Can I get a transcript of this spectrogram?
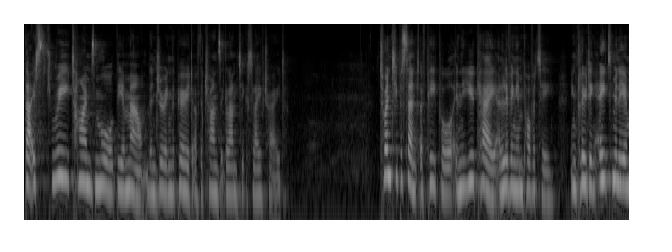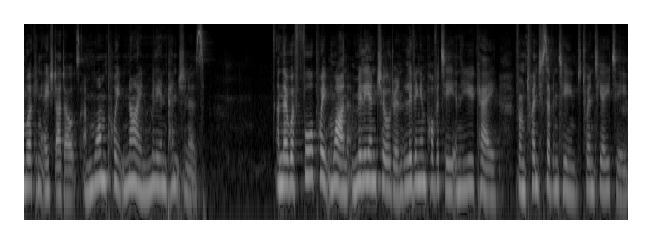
That is three times more the amount than during the period of the transatlantic slave trade. 20% of people in the UK are living in poverty, including 8 million working aged adults and 1.9 million pensioners. And there were 4.1 million children living in poverty in the UK from 2017 to 2018,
